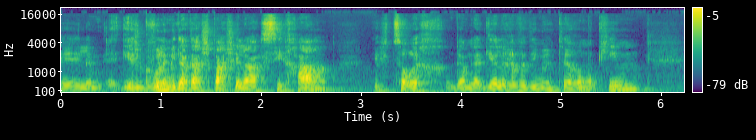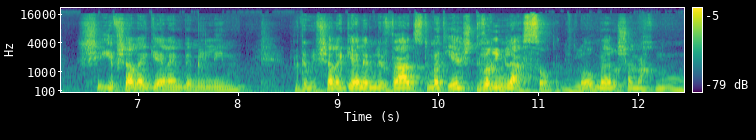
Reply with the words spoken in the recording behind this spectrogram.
אה, יש גבול למידת ההשפעה של השיחה, יש צורך גם להגיע לרבדים יותר עמוקים, שאי אפשר להגיע אליהם במילים, וגם אפשר להגיע אליהם לבד, זאת אומרת, יש דברים לעשות, אני לא אומר שאנחנו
